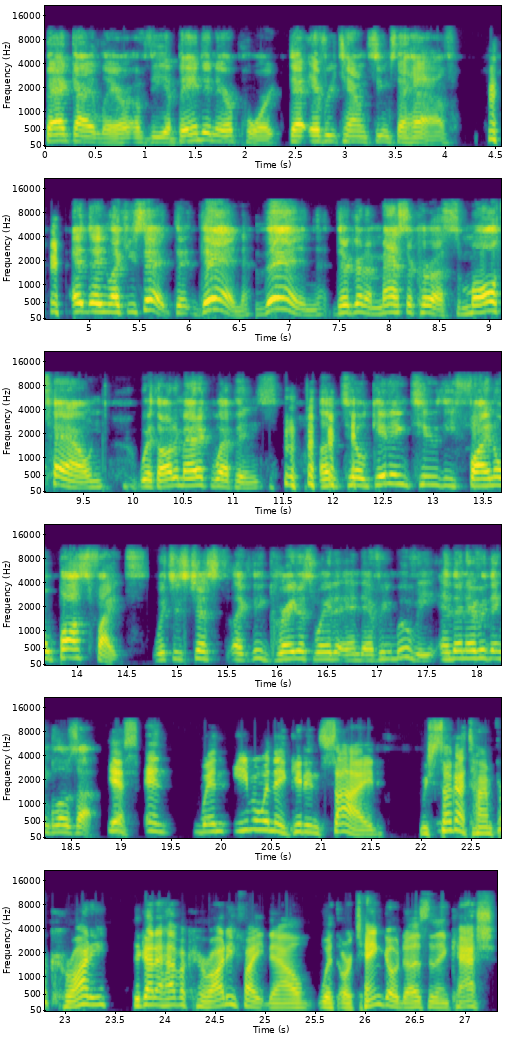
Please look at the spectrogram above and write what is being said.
bad guy lair of the abandoned airport that every town seems to have. and then, like you said, th- then then they're gonna massacre a small town with automatic weapons until getting to the final boss fights, which is just like the greatest way to end every movie. And then everything blows up. Yes, and when even when they get inside, we still got time for karate. They got to have a karate fight now with or Tango does, and then Cash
